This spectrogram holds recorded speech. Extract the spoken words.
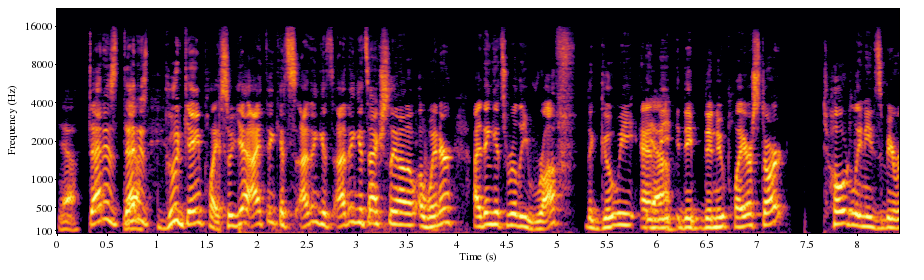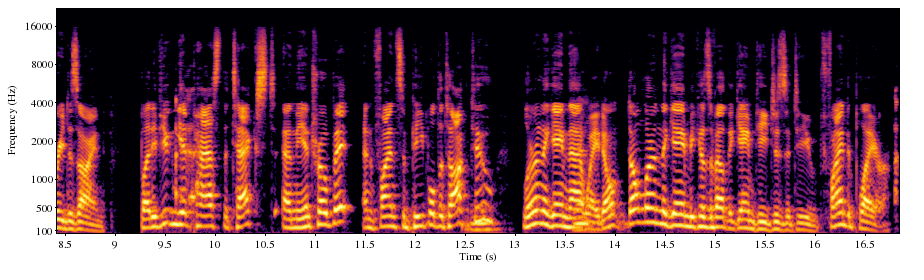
Yeah. That is that Yeah. is good gameplay. So yeah, I think it's I think it's I think it's actually on a, a winner. I think it's really rough. The GUI and Yeah. the, the the new player start totally needs to be redesigned. But if you can get uh, past the text and the intro bit and find some people to talk to, mm-hmm. learn the game that mm-hmm. way. Don't don't learn the game because of how the game teaches it to you. Find a player. Uh,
